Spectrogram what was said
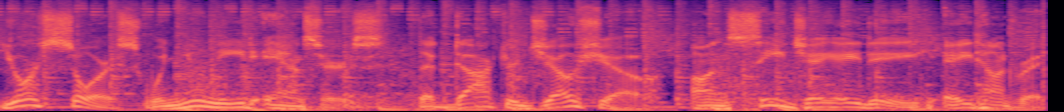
Your source when you need answers. The Dr. Joe Show on CJAD 800.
